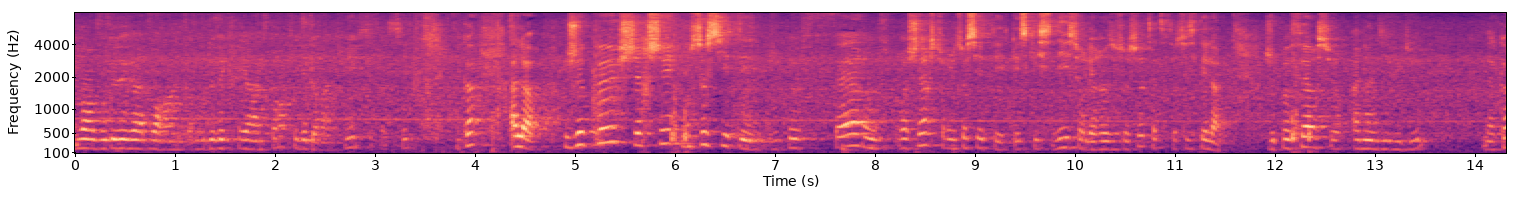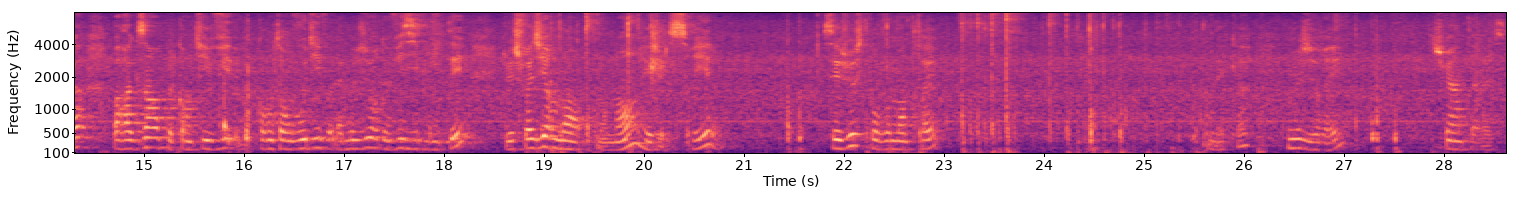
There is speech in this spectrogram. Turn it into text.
Bon, vous devez, avoir vous devez créer un compte, il est gratuit, c'est facile. D'accord Alors, je peux chercher une société. Je peux faire une recherche sur une société. Qu'est-ce qui se dit sur les réseaux sociaux de cette société-là? Je peux faire sur un individu. D'accord Par exemple, quand, on vous dit la mesure de visibilité, je vais choisir mon, nom et je vais le C'est juste pour vous montrer mesurer. Je suis intéressée.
